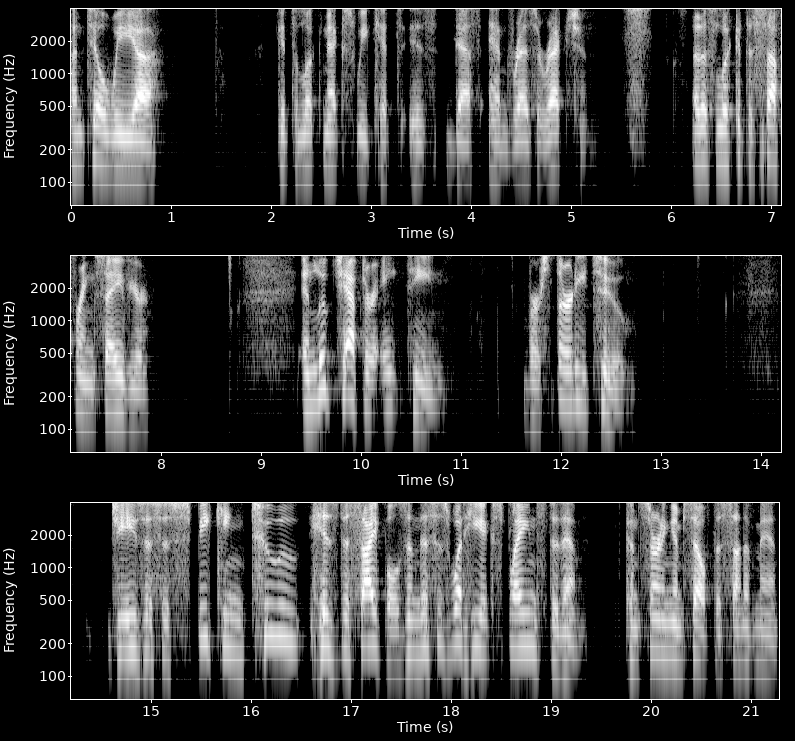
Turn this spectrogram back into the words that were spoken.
until we uh, get to look next week at his death and resurrection. Let us look at the suffering Savior. In Luke chapter 18, verse 32, Jesus is speaking to his disciples, and this is what he explains to them concerning himself, the Son of Man.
